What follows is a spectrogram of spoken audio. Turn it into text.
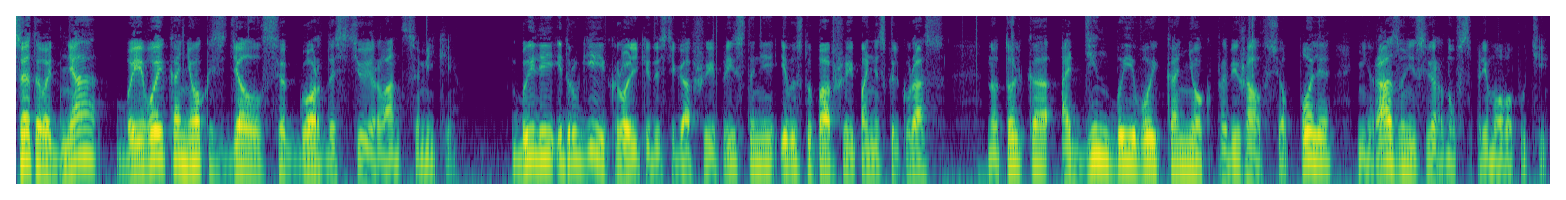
С этого дня боевой конек сделался гордостью ирландца Мики. Были и другие кролики, достигавшие пристани и выступавшие по нескольку раз, но только один боевой конек пробежал все поле, ни разу не свернув с прямого пути.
